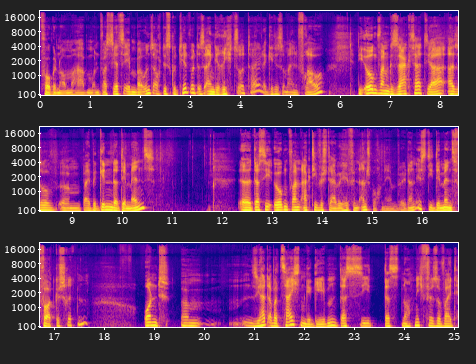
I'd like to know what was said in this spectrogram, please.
vorgenommen haben. Und was jetzt eben bei uns auch diskutiert wird, ist ein Gerichtsurteil. Da geht es um eine Frau, die irgendwann gesagt hat, ja, also ähm, bei Beginn der Demenz, äh, dass sie irgendwann aktive Sterbehilfe in Anspruch nehmen will. Dann ist die Demenz fortgeschritten und ähm, sie hat aber Zeichen gegeben, dass sie das noch nicht für so weit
